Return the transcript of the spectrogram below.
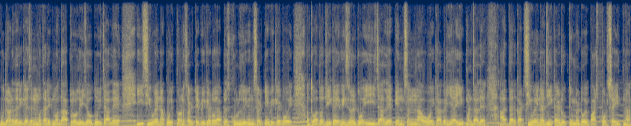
ઉદાહરણ તરીકે જન્મ તારીખનો દાખલો લઈ જાવ તોય ચાલે. એ સિવાયના કોઈ પણ સર્ટિફિકેટ હોય, આપણે સ્કૂલ લિવિંગ સર્ટિફિકેટ હોય, અથવા તો જે કાંઈ રિઝલ્ટ હોય એ ચાલે. પેન્શનના હોય, કાગળિયા એ પણ ચાલે. આધાર કાર્ડ સિવાયના જે કાંઈ ડોક્યુમેન્ટ હોય, પાસપોર્ટ સહિતના,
